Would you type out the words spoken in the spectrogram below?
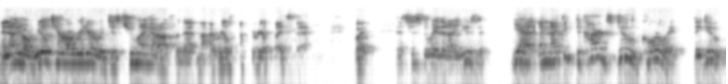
And I know a real tarot reader would just chew my head off for that. And I, real, I realize that. But that's just the way that I use it. Yeah, and I think the cards do correlate. They do.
